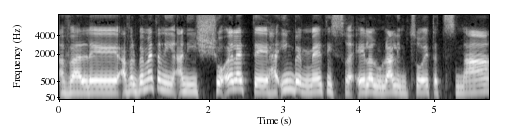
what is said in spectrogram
אבל, אה, אבל באמת, אני, אני שואלת, אה, האם באמת ישראל עלולה למצוא את עצמה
